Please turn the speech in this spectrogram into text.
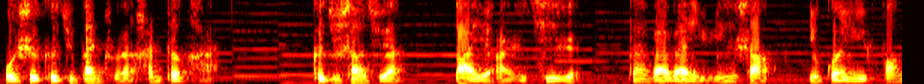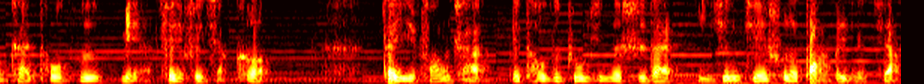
我是格局班主任韩登海，格局商学院八月二十七日在 YY 语音上有关于房产投资免费分享课。在以房产为投资中心的时代已经结束的大背景下，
